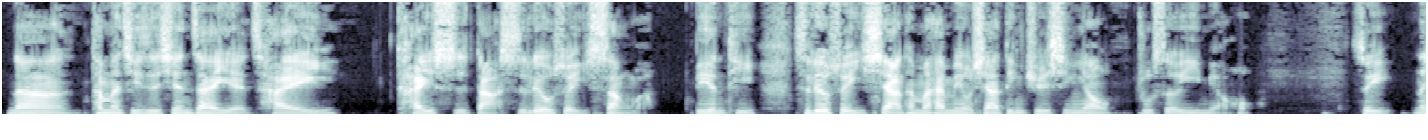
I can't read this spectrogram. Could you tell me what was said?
那他们其实现在也才开始打十六岁以上嘛，BNT，十六岁以下他们还没有下定决心要注射疫苗吼。所以那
